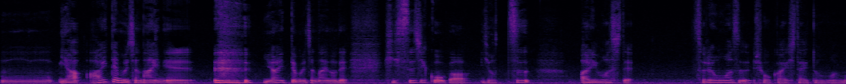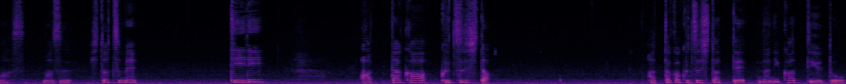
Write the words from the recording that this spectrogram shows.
うーんいやアイテムじゃないね。いやアイテムじゃないので必須事項が4つありましてそれをまず紹介したいと思います。まず1つ目。ティリあったか靴下。あったか靴下って何かっていうと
